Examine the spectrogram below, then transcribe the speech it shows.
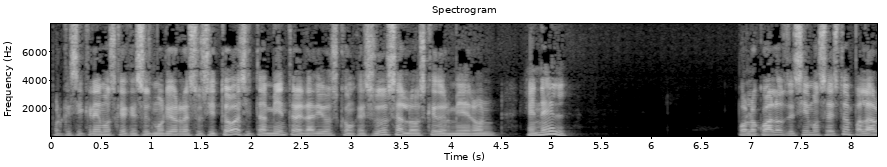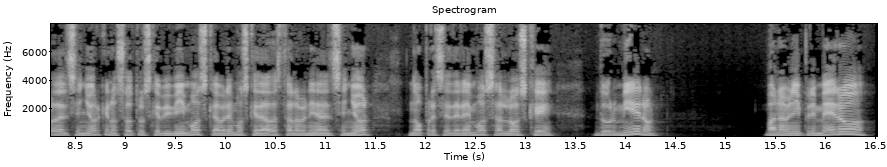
Porque si creemos que Jesús murió resucitó, así también traerá Dios con Jesús a los que durmieron en él. Por lo cual os decimos esto en palabra del Señor, que nosotros que vivimos, que habremos quedado hasta la venida del Señor, no precederemos a los que durmieron. Van a venir primero,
